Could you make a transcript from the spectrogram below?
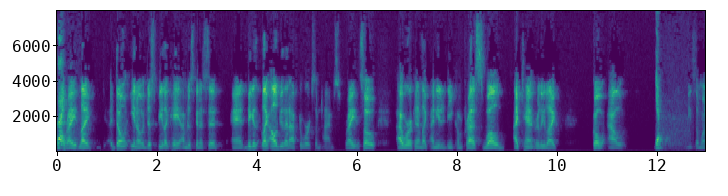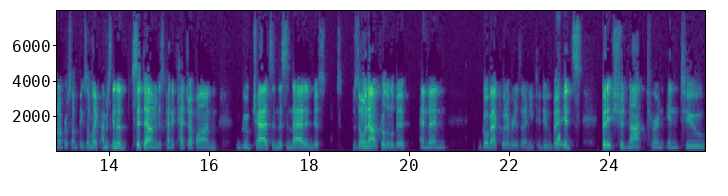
Right. Right. Like, don't, you know, just be like, hey, I'm just going to sit and because like I'll do that after work sometimes, right? So I work and I'm like I need to decompress. Well, I can't really like go out, yeah, meet someone up or something. So I'm like I'm just gonna sit down and just kind of catch up on group chats and this and that, and just zone out for a little bit, and then go back to whatever it is that I need to do. But yeah. it's but it should not turn into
